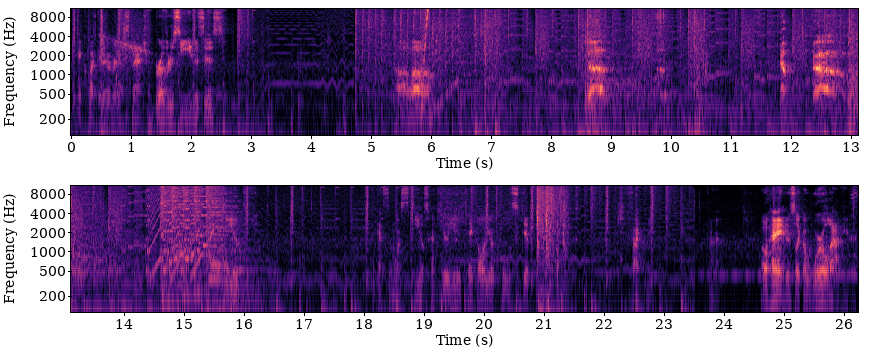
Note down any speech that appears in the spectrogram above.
Can't quite get over how Smash Brothers Z this is. Oh, oh. More. Can I kill you and take all your cool stuff? She fight me. Alright. Oh hey, there's like a world out here.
